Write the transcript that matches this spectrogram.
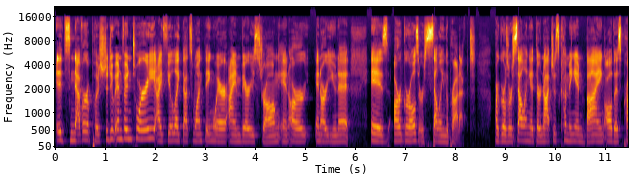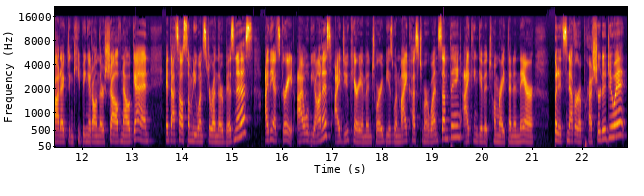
it's never a push to do inventory. I feel like that's one thing where I'm very strong in our in our unit is our girls are selling the product. Our girls are selling it. They're not just coming in buying all this product and keeping it on their shelf. Now again, if that's how somebody wants to run their business, I think that's great. I will be honest, I do carry inventory because when my customer wants something, I can give it to them right then and there. But it's never a pressure to do it.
